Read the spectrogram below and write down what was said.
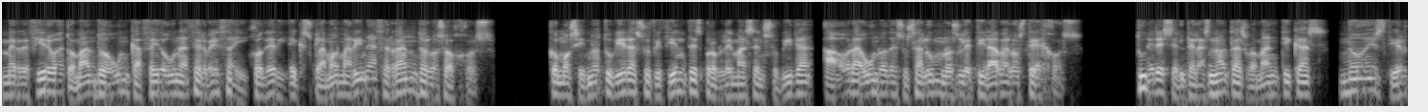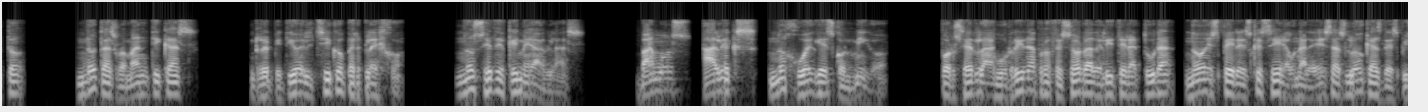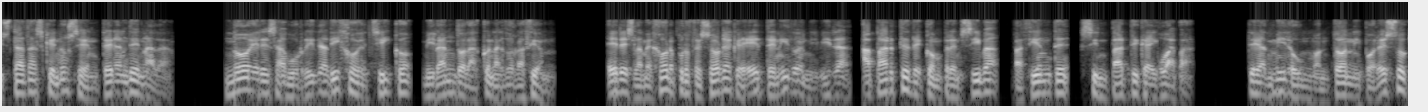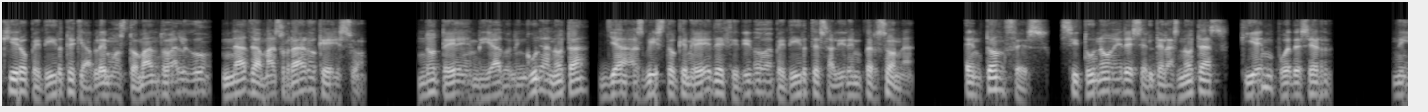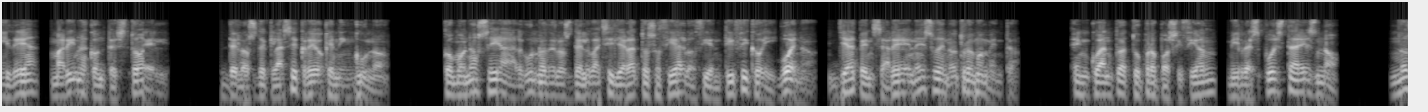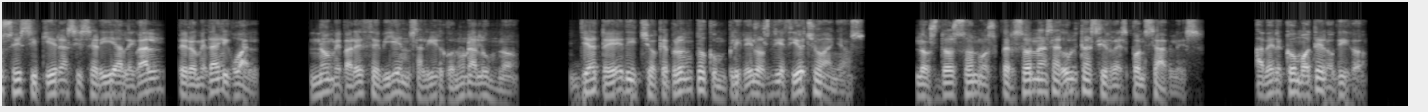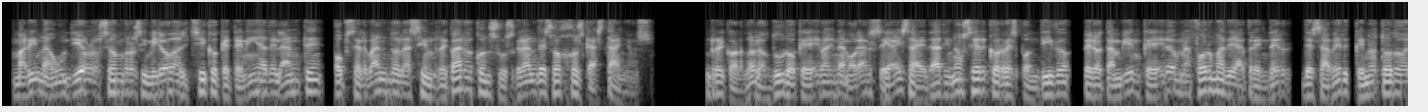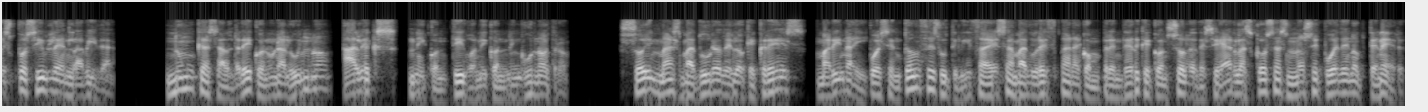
Me refiero a tomando un café o una cerveza y joder, exclamó Marina cerrando los ojos. Como si no tuviera suficientes problemas en su vida, ahora uno de sus alumnos le tiraba los tejos. Tú eres el de las notas románticas, ¿no es cierto? ¿Notas románticas? repitió el chico perplejo. No sé de qué me hablas. Vamos, Alex, no juegues conmigo. Por ser la aburrida profesora de literatura, no esperes que sea una de esas locas despistadas que no se enteran de nada. No eres aburrida, dijo el chico, mirándola con adoración. Eres la mejor profesora que he tenido en mi vida, aparte de comprensiva, paciente, simpática y guapa. Te admiro un montón y por eso quiero pedirte que hablemos tomando algo, nada más raro que eso. No te he enviado ninguna nota, ya has visto que me he decidido a pedirte salir en persona. Entonces, si tú no eres el de las notas, ¿quién puede ser? Ni idea, Marina contestó él. De los de clase creo que ninguno. Como no sea alguno de los del bachillerato social o científico y bueno, ya pensaré en eso en otro momento. En cuanto a tu proposición, mi respuesta es no. No sé siquiera si sería legal, pero me da igual. No me parece bien salir con un alumno. Ya te he dicho que pronto cumpliré los 18 años. Los dos somos personas adultas y responsables. A ver cómo te lo digo. Marina hundió los hombros y miró al chico que tenía delante, observándola sin reparo con sus grandes ojos castaños. Recordó lo duro que era enamorarse a esa edad y no ser correspondido, pero también que era una forma de aprender, de saber que no todo es posible en la vida. Nunca saldré con un alumno, Alex, ni contigo ni con ningún otro. Soy más maduro de lo que crees, Marina, y pues entonces utiliza esa madurez para comprender que con solo desear las cosas no se pueden obtener.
